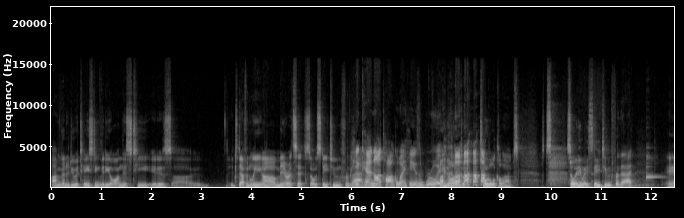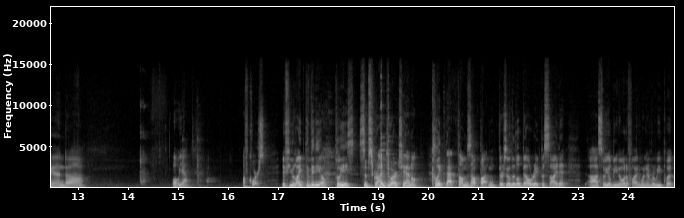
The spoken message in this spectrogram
I'm going to do a tasting video on this tea. It is, uh, it's definitely uh, merits it. So stay tuned for that. He cannot talk when he's brewing. I know, I'm to- total collapse. So anyway, stay tuned for that. And uh, oh yeah, of course. If you like the video, please subscribe to our channel. Click that thumbs up button. There's a little bell right beside it, uh, so you'll be notified whenever we put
